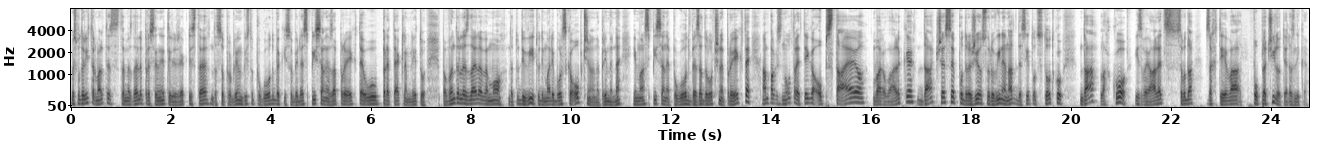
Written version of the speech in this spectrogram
Gospod Richter, malo ste me zdaj le presenetili. Rekli ste, da so problem v bistvu pogodbe, ki so bile spisane za projekte v preteklem letu. Pa vendarle zdaj le vemo, da tudi vi, tudi Mariborska občina, naprimer, ne, ima spisane pogodbe za določene projekte, ampak znotraj tega obstajajo varovalke, da če se podražijo surovine nad 10 odstotkov, da lahko izvajalec seveda zahteva poplačilo te razlike.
